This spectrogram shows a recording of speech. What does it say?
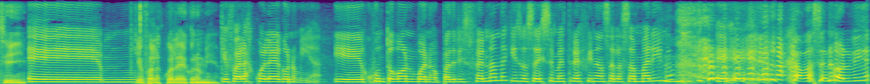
Sí. Eh, que fue a la escuela de economía. que fue a la Escuela de Economía. Junto con, bueno, Patricia Fernández, que hizo seis semestres de finanzas en la San Marino. Jamás se nos olvide.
